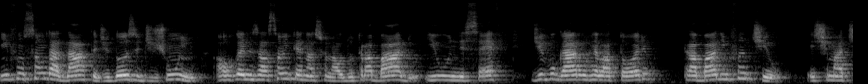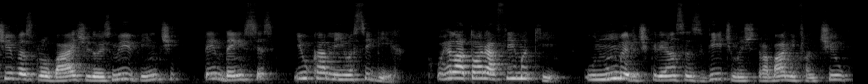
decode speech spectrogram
em função da data de 12 de junho, a Organização Internacional do Trabalho e o Unicef divulgaram o relatório Trabalho Infantil, Estimativas Globais de 2020, Tendências e o Caminho a Seguir. O relatório afirma que o número de crianças vítimas de trabalho infantil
